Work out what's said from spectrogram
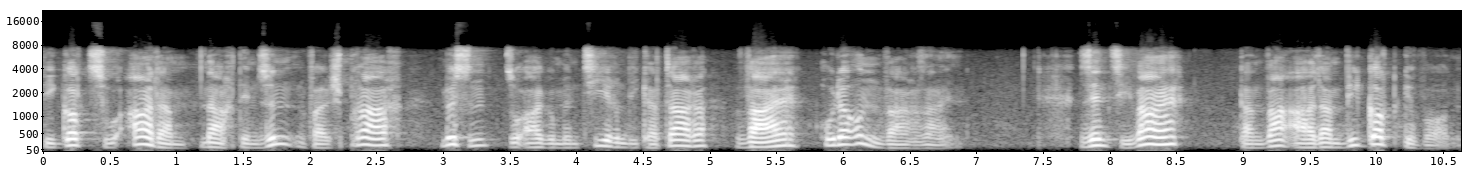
die Gott zu Adam nach dem Sündenfall sprach, müssen, so argumentieren die Katharer, wahr oder unwahr sein. Sind sie wahr, dann war Adam wie Gott geworden.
